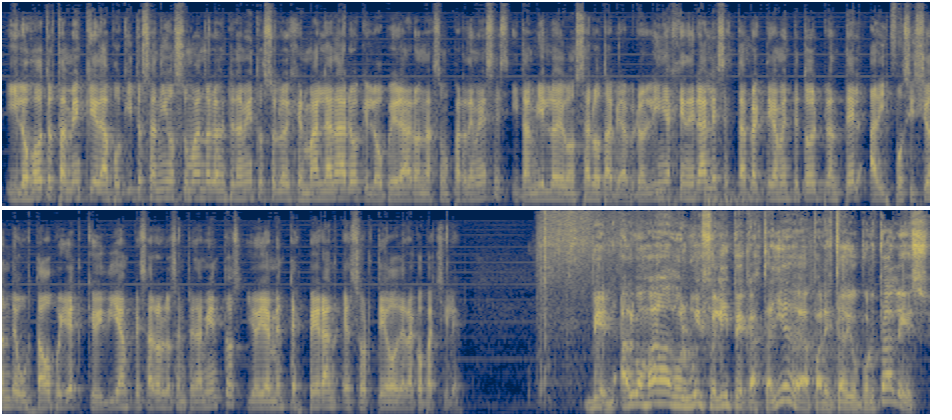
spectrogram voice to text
Y los otros también que de a poquito se han ido sumando a los entrenamientos son lo de Germán Lanaro, que lo operaron hace un par de meses, y también lo de Gonzalo Tapia. Pero en líneas generales está prácticamente todo el plantel a disposición de Gustavo Poyet, que hoy día empezaron los entrenamientos y obviamente esperan el sorteo de la Copa Chile. Bien, ¿algo más, don Luis Felipe Castañeda, para Estadio Portales?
